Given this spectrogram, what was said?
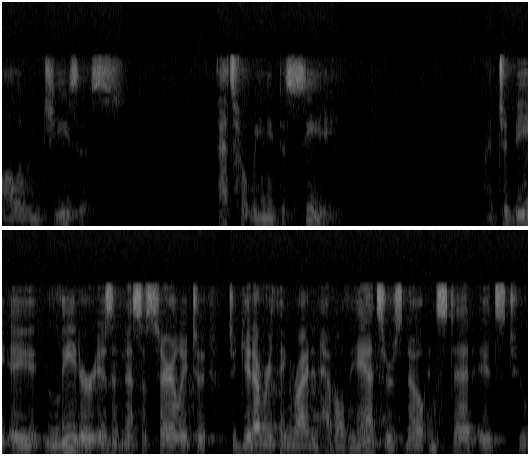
following Jesus. That's what we need to see. Right? To be a leader isn't necessarily to, to get everything right and have all the answers. No, instead, it's to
